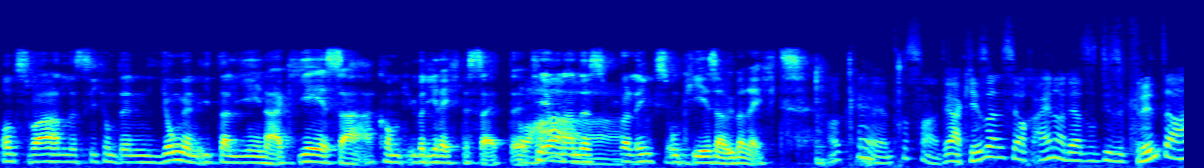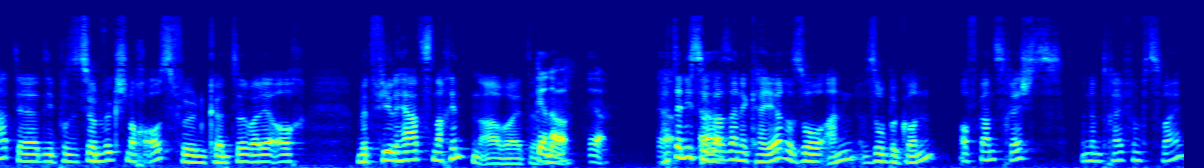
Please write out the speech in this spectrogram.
und zwar handelt es sich um den jungen Italiener Chiesa, kommt über die rechte Seite. Wow. Theo Hernandez über links und Chiesa über rechts. Okay, interessant. Ja, Chiesa ist ja auch einer, der so diese Grinte hat, der die Position wirklich noch ausfüllen könnte, weil er auch mit viel Herz nach hinten arbeitet. Genau, ja. Hat er nicht sogar ja. seine Karriere so an, so begonnen, auf ganz rechts in einem 3-5-2?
